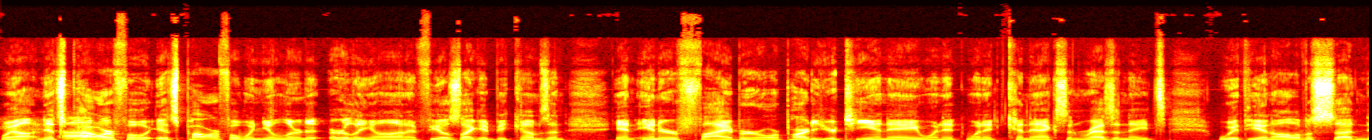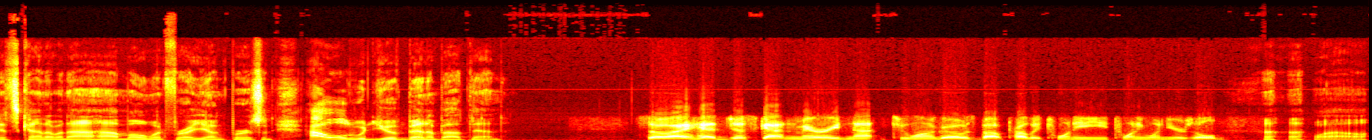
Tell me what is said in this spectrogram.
Well, and it's um, powerful. It's powerful when you learn it early on. It feels like it becomes an, an inner fiber or part of your DNA when it when it connects and resonates with you, and all of a sudden it's kind of an aha moment for a young person. How old would you have been about then? So I had just gotten married not too long ago. I was about probably 20, 21 years old. wow.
